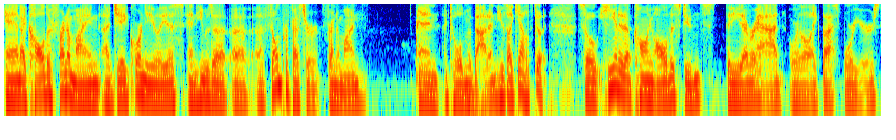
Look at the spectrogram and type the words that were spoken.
And I called a friend of mine, uh, Jay Cornelius, and he was a, a, a film professor friend of mine. And I told him about it, and he was like, "Yeah, let's do it." So he ended up calling all of his students that he'd ever had over the like the last four years,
